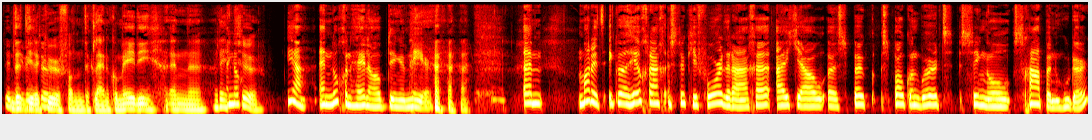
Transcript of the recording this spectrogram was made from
de De directeur. directeur van De Kleine Comedie en eh, regisseur. Ja, en nog een hele hoop dingen meer. Ehm, Marit, ik wil heel graag een stukje voordragen uit jouw eh, speuk- spoken word single Schapenhoeder.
